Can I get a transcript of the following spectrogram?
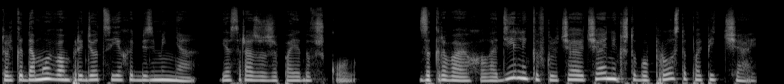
Только домой вам придется ехать без меня. Я сразу же поеду в школу. Закрываю холодильник и включаю чайник, чтобы просто попить чай.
